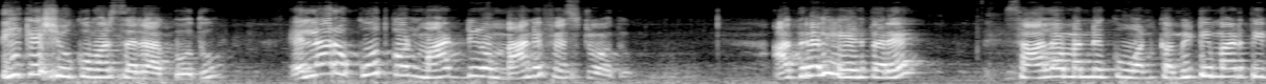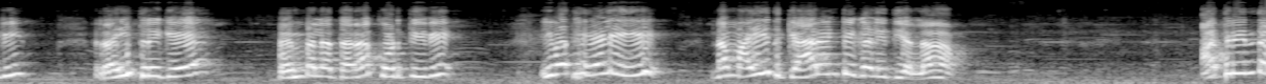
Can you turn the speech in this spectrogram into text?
ಡಿ ಕೆ ಶಿವಕುಮಾರ್ ಸರ್ ಆಗ್ಬೋದು, ಎಲ್ಲರೂ ಕೂತ್ಕೊಂಡು ಮಾಡಿರೋ ಮ್ಯಾನಿಫೆಸ್ಟೋ ಅದು. ಅದರಲ್ಲಿ ಹೇಳ್ತಾರೆ, ಸಾಲ ಮನ್ನಕ್ಕೂ ಒಂದು ಕಮಿಟಿ ಮಾಡ್ತೀವಿ ರೈತರಿಗೆ ಬೆಂಬಲ ದರ ಕೊಡ್ತೀವಿ. ಇವತ್ ಹೇಳಿ ನಮ್ಮ ಐದು ಗ್ಯಾರಂಟಿಗಳಿದೆಯಲ್ಲ, ಅದರಿಂದ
